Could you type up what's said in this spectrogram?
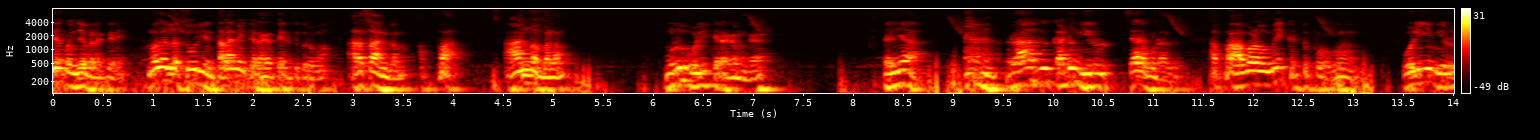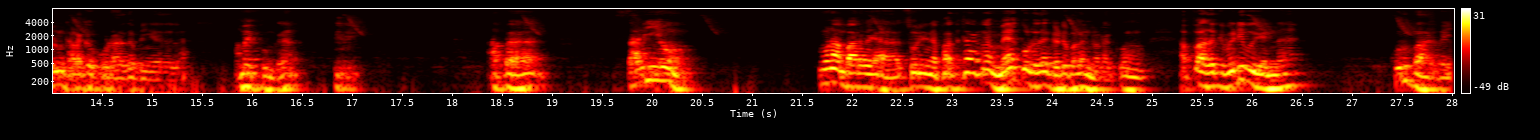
இதை கொஞ்சம் விளக்குறேன். முதல்ல சூரியன் தலைமை கிரகத்தை எடுத்துக்கிறோம் அரசாங்கம் அப்பா ஆன்ம பலம் முழு ஒளி கிரகம்ங்க சரியா? ராகு கடும் இருள் சேரக்கூடாது. அப்போ அவ்வளவுமே கெட்டு போகும் ஒளியும் இருளும் கலக்கக்கூடாது அப்படிங்கிறதுல அமைப்புங்க. அப்போ சனியும் மூணாம் பார்வையா சூரியனை பார்த்துட்டாருன்னா மேற்கொண்டு தான் கெடுபலம் நடக்கும். அப்போ அதுக்கு விடிவு என்ன? குரு பார்வை.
